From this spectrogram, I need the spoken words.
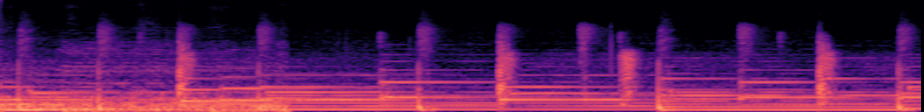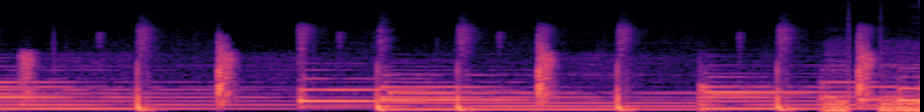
thank you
